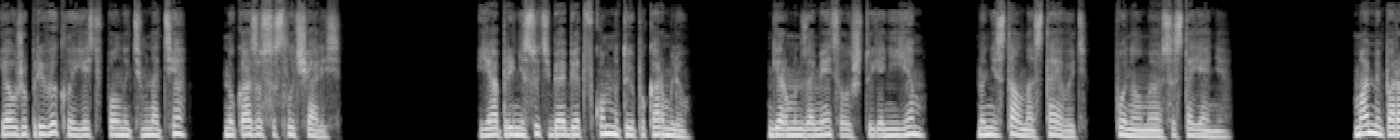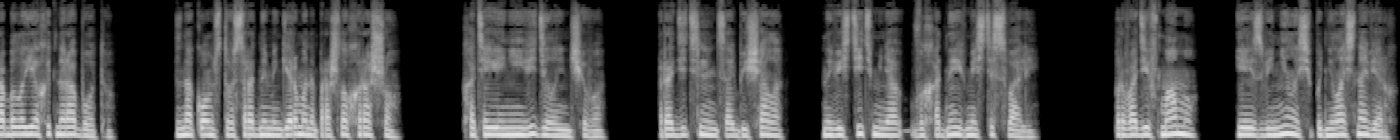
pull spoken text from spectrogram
Я уже привыкла есть в полной темноте, но казусы случались. «Я принесу тебе обед в комнату и покормлю». Герман заметил, что я не ем, но не стал настаивать, понял мое состояние. Маме пора было ехать на работу. Знакомство с родными Германа прошло хорошо. Хотя я и не видела ничего, Родительница обещала навестить меня в выходные вместе с Валей. Проводив маму, я извинилась и поднялась наверх.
